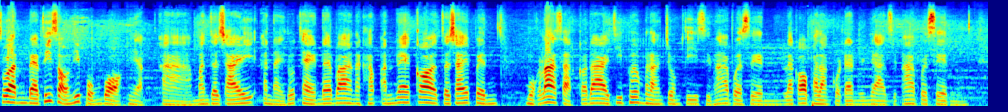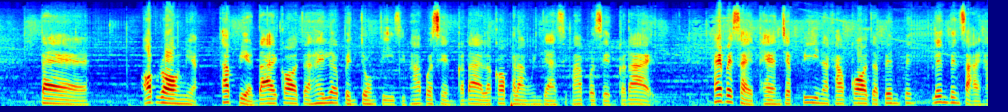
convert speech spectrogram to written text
ส่วนแบบที่ 2 ที่ผมบอกเนี่ย อ่า มันจะใช้อันไหนทดแทนได้บ้างนะครับ อันแรกก็จะใช้เป็นหมวกล่าสัตว์ก็ได้ที่เพิ่มพลังโจมตี 15%แล้วก็พลังกดดันวิญญาณ 15%แต่ออฟรองเนี่ย ถ้าเปลี่ยนได้ก็จะให้เลือกเป็นโจมตี 15%ก็ได้ แล้วก็พลังวิญญาณ 15%ก็ได้ ให้ไปใส่แทนแจปปี้นะครับ ก็จะเป็นเป็นเล่นเป็นสายไฮ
